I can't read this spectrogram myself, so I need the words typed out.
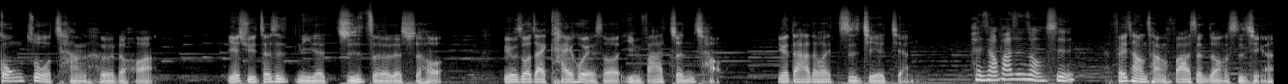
工作场合的话，也许这是你的职责的时候。比如说在开会的时候引发争吵，因为大家都会直接讲，很常发生这种事，非常常发生这种事情啊。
